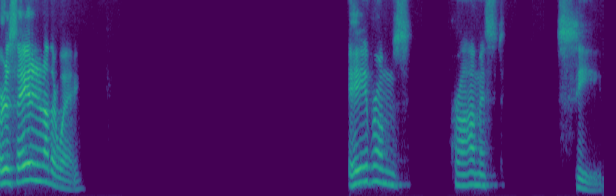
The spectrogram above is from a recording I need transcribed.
Or to say it in another way, Abram's promised seed,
